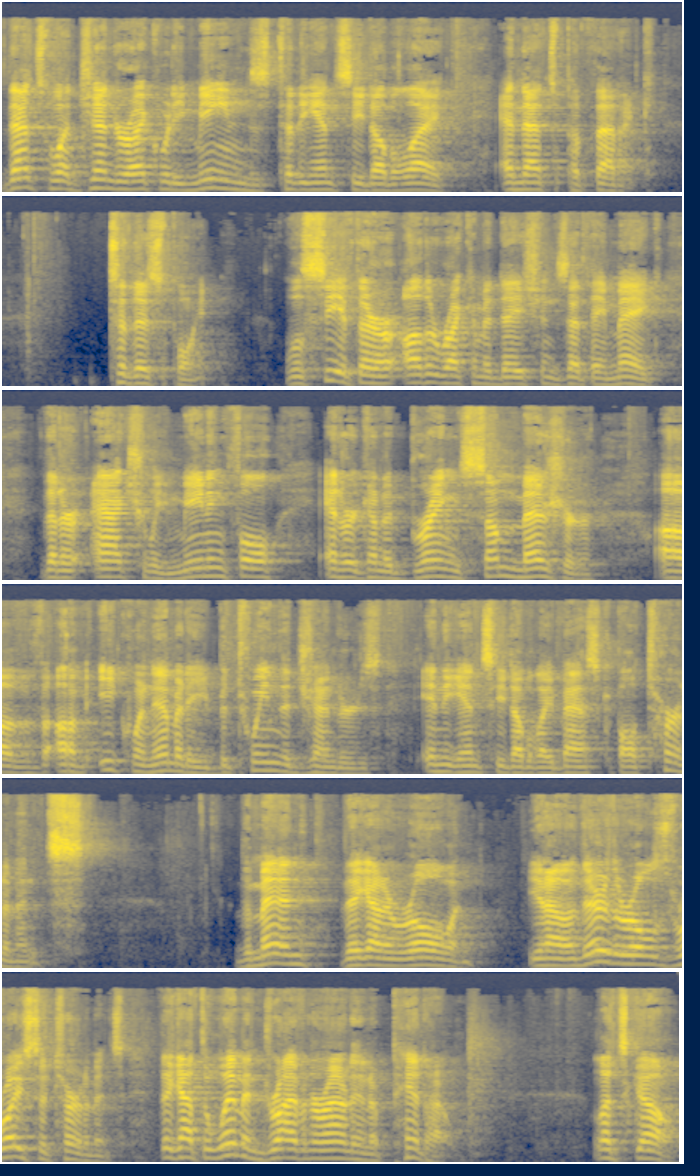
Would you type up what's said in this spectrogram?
That's what gender equity means to the NCAA, and that's pathetic to this point. We'll see if there are other recommendations that they make that are actually meaningful and are going to bring some measure of, of equanimity between the genders in the NCAA basketball tournaments. The men, they got it rolling. You know, they're the Rolls Royce of tournaments. They got the women driving around in a Pinto. Let's go.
